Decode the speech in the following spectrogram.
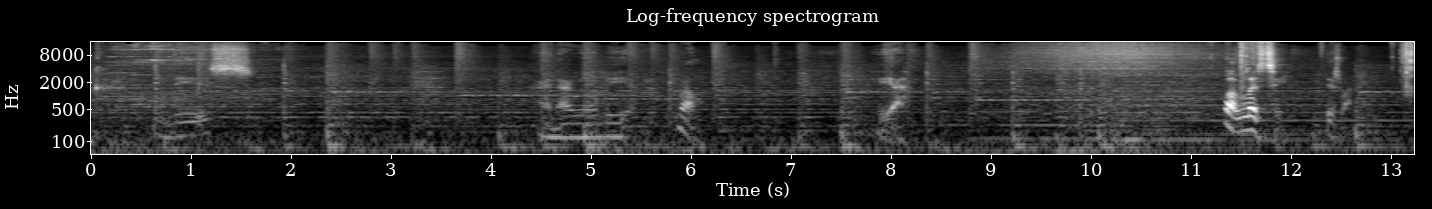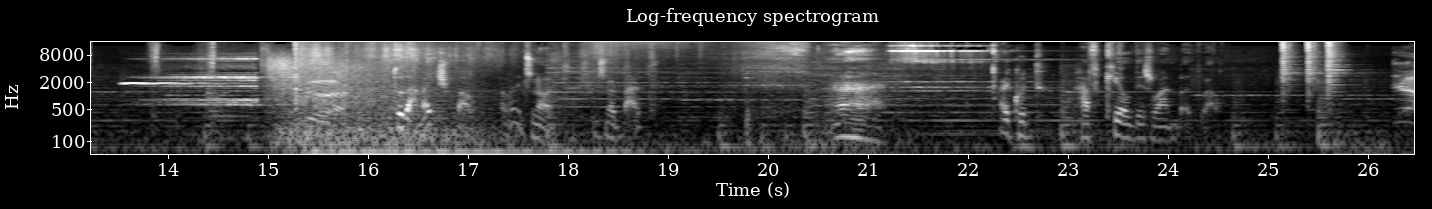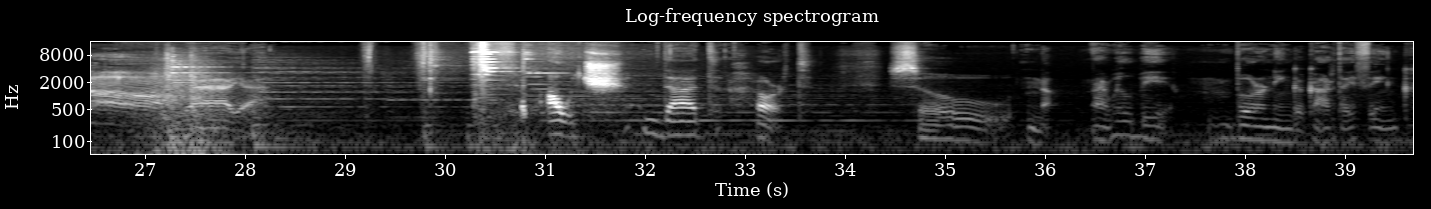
well let's see. This one. Two damage. Well it's not it's not bad. Uh, I could have killed this one but well. Yeah yeah. Ouch. That hurt. So no. I will be burning a card I think.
